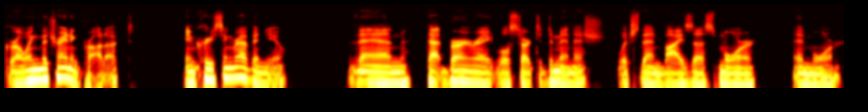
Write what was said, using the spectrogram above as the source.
growing the training product, increasing revenue, then that burn rate will start to diminish, which then buys us more and more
